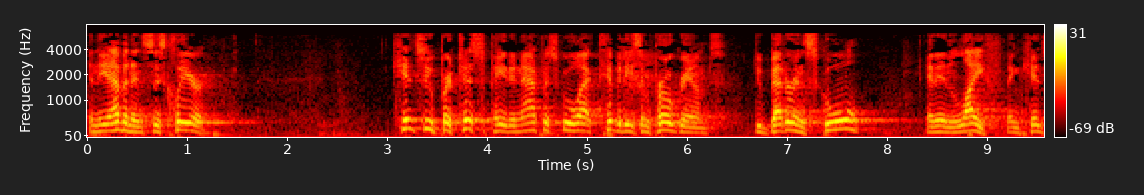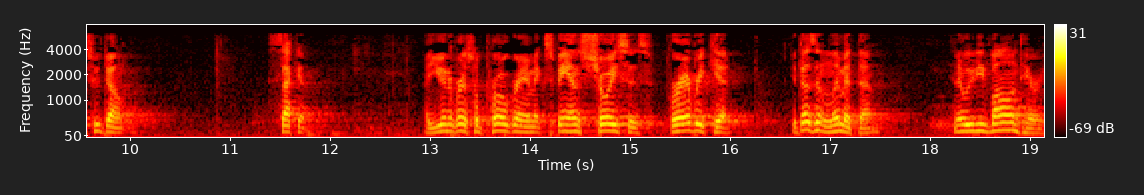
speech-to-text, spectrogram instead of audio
And the evidence is clear. Kids who participate in after school activities and programs do better in school and in life than kids who don't. Second, a universal program expands choices for every kid. It doesn't limit them, and it would be voluntary.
